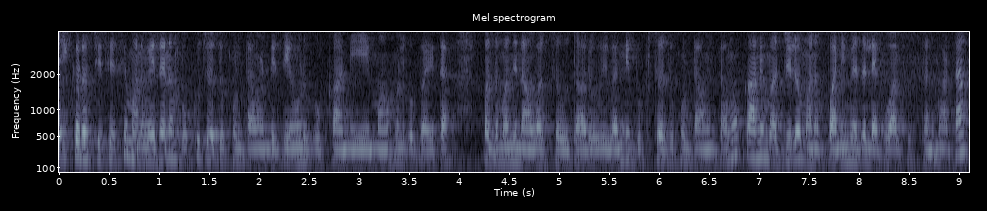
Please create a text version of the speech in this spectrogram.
ఇక్కడ వచ్చేసేసి మనం ఏదైనా బుక్ చదువుకుంటామండి. దేవుడి బుక్ కానీ మామూలుగా బయట కొంతమంది నావల్స్ చదువుతారు. ఇవన్నీ బుక్స్ చదువుకుంటా ఉంటాము. కానీ మధ్యలో మనం పని మీద లెగవాల్సి వస్తుంది అనమాట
